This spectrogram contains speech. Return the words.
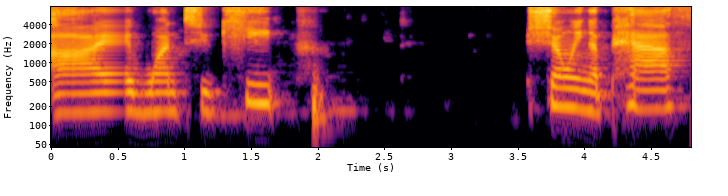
I want to keep showing a path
